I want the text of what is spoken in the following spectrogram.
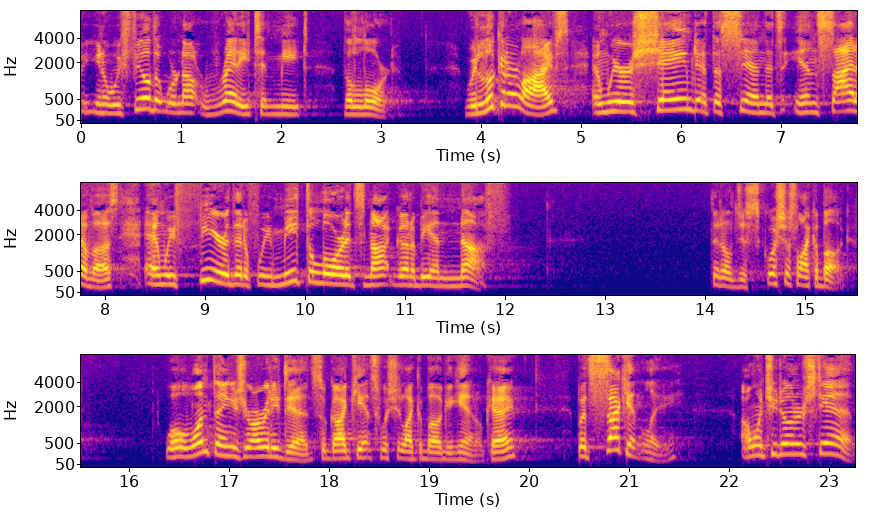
you know, we feel that we're not ready to meet the Lord. We look at our lives and we're ashamed at the sin that's inside of us, and we fear that if we meet the Lord, it's not going to be enough. That it'll just squish us like a bug. Well, one thing is you're already dead, so God can't squish you like a bug again, okay? But secondly, I want you to understand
